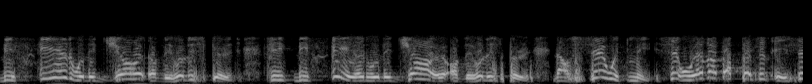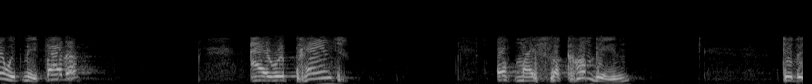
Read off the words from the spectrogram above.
Be filled with the joy of the Holy Spirit. Be filled with the joy of the Holy Spirit. Now say with me, say whoever that person is, say with me, Father, I repent of my succumbing to the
